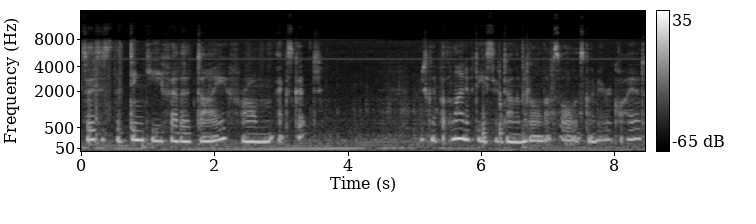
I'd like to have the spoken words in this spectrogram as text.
So this is the Dinky Feather die from Xcut. I'm just going to put a line of adhesive down the middle, that's all that's going to be required.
